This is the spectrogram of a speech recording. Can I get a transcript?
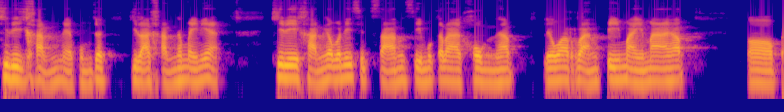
คีรีขันธ์แหมผมจะกีฬาขันธ์ทำไมเนี่ย คีรีขันธ์ครับวันที่ 13 4มกราคมนะครับ เรียกว่าหลังปีใหม่มาครับ ก็ไป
